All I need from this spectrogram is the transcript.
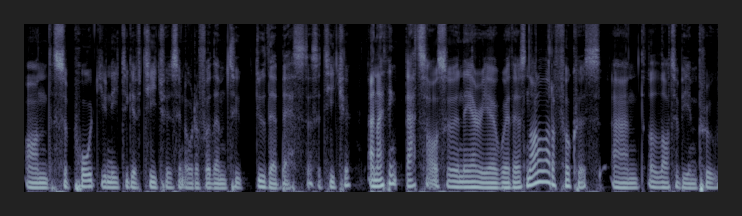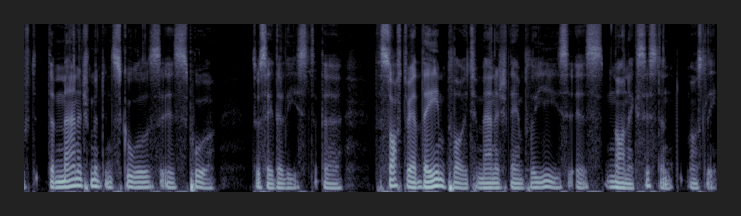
on the support you need to give teachers in order for them to do their best as a teacher. And I think that's also an area where there's not a lot of focus and a lot to be improved. The management in schools is poor, to say the least. The the software they employ to manage their employees is non-existent mostly.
